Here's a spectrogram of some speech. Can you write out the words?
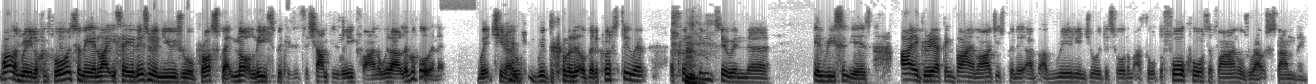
Well, I'm really looking forward to it. And like you say, it is an unusual prospect, not least because it's a Champions League final without Liverpool in it which you know we've become a little bit accustomed to, accustomed to in uh, in recent years. I agree. I think by and large, it's been. I've, I've really enjoyed the tournament. I thought the four quarterfinals were outstanding.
